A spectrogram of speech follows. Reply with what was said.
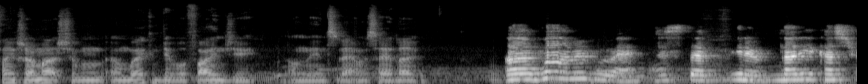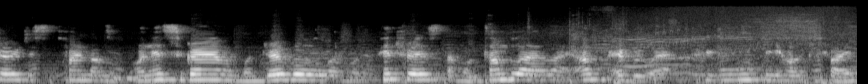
thanks very much. And, and where can people find you on the internet and say hello? Uh, well, I'm everywhere. Just uh, you know, Nadia Castro. Just find me on Instagram. I'm on Dribbble. I'm on Pinterest. I'm on Tumblr. Like I'm everywhere. It won't be hard to find.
